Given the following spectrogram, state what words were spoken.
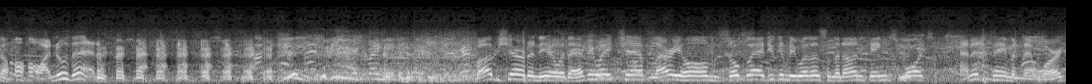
Oh, I knew that. Bob Sheridan here with the heavyweight champ, Larry Holmes. So glad you can be with us on the Don King Sports and Entertainment Network.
